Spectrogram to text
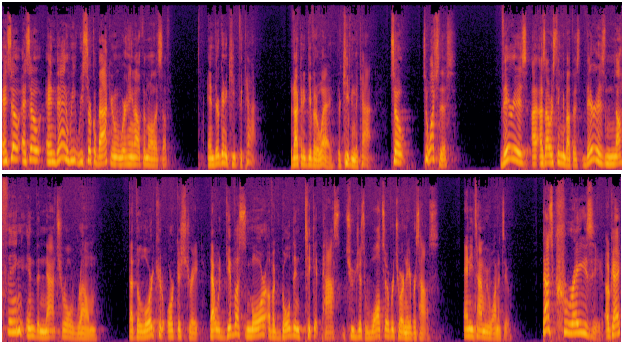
And so, and so, and then we, we circle back and we're hanging out with them and all that stuff. And they're going to keep the cat. They're not going to give it away. They're keeping the cat. So, so watch this. There is, as I was thinking about this, there is nothing in the natural realm that the Lord could orchestrate that would give us more of a golden ticket pass to just waltz over to our neighbor's house anytime we wanted to. That's crazy, okay?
